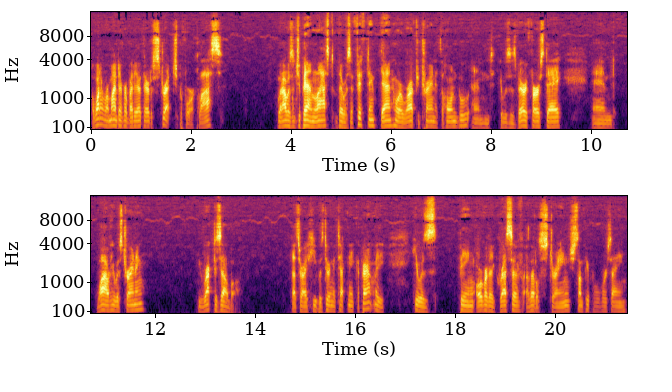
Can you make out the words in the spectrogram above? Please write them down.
I want to remind everybody out there to stretch before class. When I was in Japan last, there was a 15th Dan who arrived to train at the Honbu, and it was his very first day, and while he was training, he wrecked his elbow. That's right, he was doing a technique. Apparently, he was being overly aggressive, a little strange, some people were saying,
